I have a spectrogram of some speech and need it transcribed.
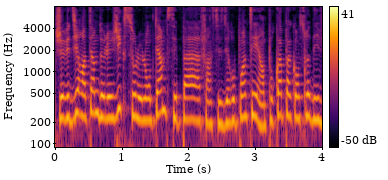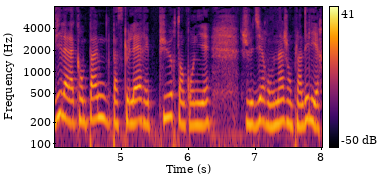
Je veux dire, en termes de logique, sur le long terme, c'est pas, enfin, c'est zéro pointé. Hein. Pourquoi pas construire des villes à la campagne parce que l'air est pur tant qu'on y est? Je veux dire, on nage en plein délire.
